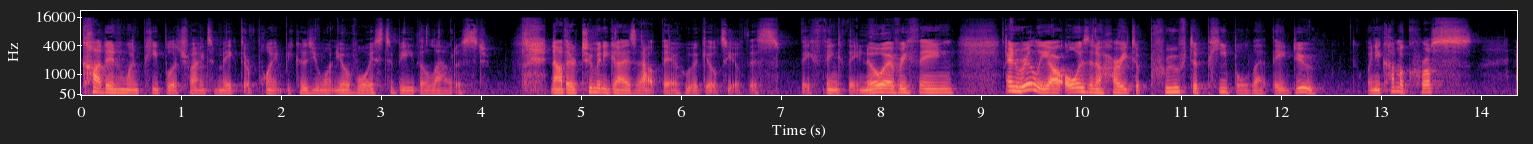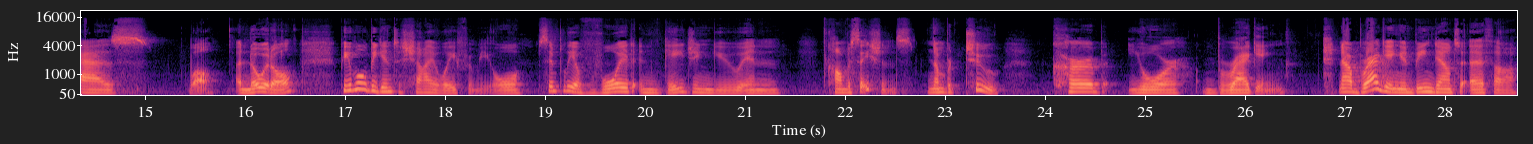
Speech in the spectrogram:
cut in when people are trying to make their point because you want your voice to be the loudest. Now, there are too many guys out there who are guilty of this. They think they know everything and really are always in a hurry to prove to people that they do when you come across as, well, a know it all, people will begin to shy away from you or simply avoid engaging you in conversations. Number two, curb your bragging. Now, bragging and being down to earth are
